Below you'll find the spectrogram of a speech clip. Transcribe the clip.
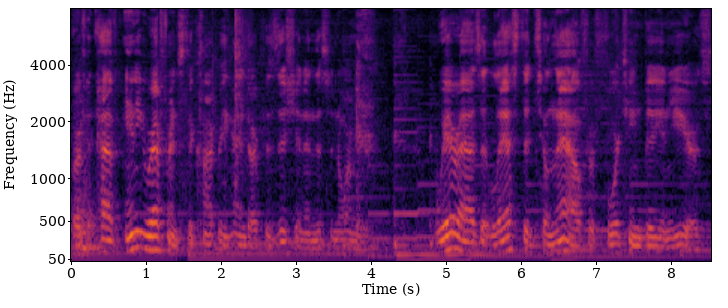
or have any reference to comprehend our position in this enormity. Whereas it lasted till now for 14 billion years,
